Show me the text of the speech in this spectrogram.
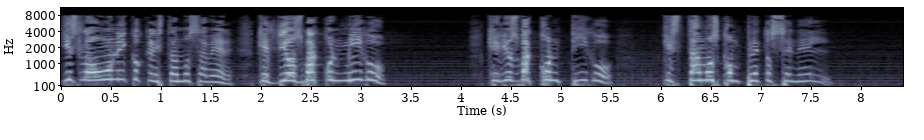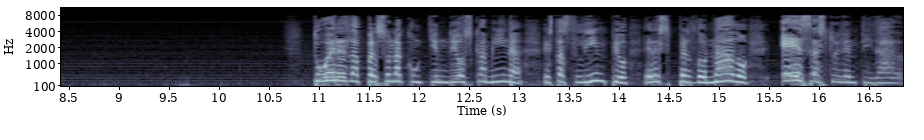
Y es lo único que necesitamos saber. Que Dios va conmigo. Que Dios va contigo. Que estamos completos en Él. Tú eres la persona con quien Dios camina. Estás limpio, eres perdonado. Esa es tu identidad.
